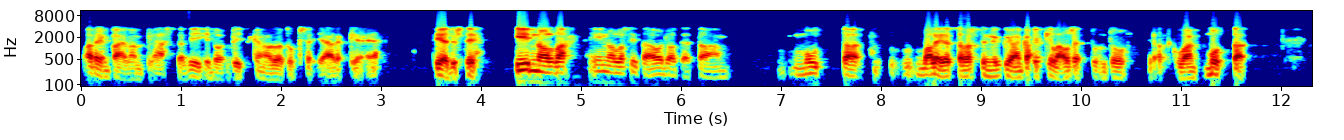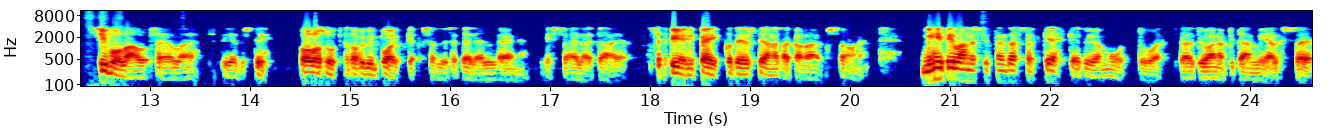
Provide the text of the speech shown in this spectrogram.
parin päivän päästä vihdoin pitkän odotuksen jälkeen. Ja tietysti innolla, innolla sitä odotetaan, mutta valitettavasti nykyään kaikki lauset tuntuu jatkuvan, mutta sivulauseella. Tietysti olosuhteet on hyvin poikkeukselliset edelleen, missä eletään. Ja se pieni peikko tietysti aina takaraivossa on, että mihin tilanne sitten tässä kehkeytyy ja muuttuu, että täytyy aina pitää mielessä. Ja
